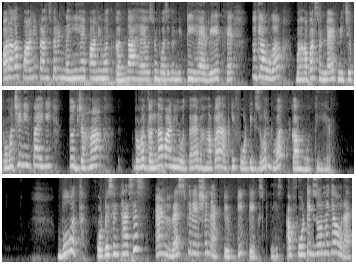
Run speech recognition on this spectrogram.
और अगर पानी ट्रांसपेरेंट नहीं है, पानी बहुत गंदा है, उसमें बहुत ज़्यादा मिट्टी है, रेत है तो क्या होगा? वहाँ पर सनलाइट नीचे पहुँच ही नहीं पाएगी। तो जहाँ बहुत गंदा पानी होता है, वहाँ पर आपकी फोटिक जोन बहुत कम होती है। Both photosynthesis and respiration activity takes place अब फोटिक जोन में क्या हो रहा है?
